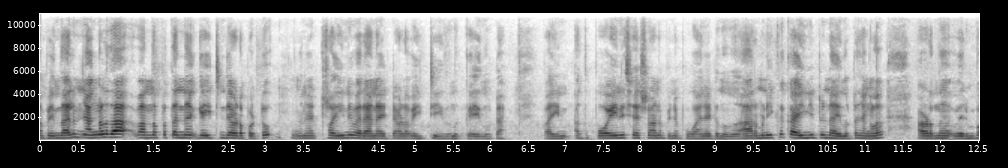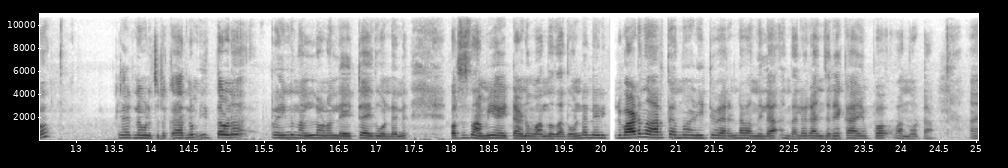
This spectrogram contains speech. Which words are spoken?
അപ്പോൾ എന്തായാലും ഞങ്ങളിതാ വന്നപ്പോൾ തന്നെ ഗേറ്റിന്റെ അവിടെ പെട്ടു. അങ്ങനെ ട്രെയിന് വരാനായിട്ട് അവിടെ വെയിറ്റ് ചെയ്ത് നിൽക്കുകയായിരുന്നു കേട്ടോ. അപ്പം അതിന് അത് പോയതിന് ശേഷമാണ് പിന്നെ പോകാനായിട്ട് നിന്നത്. ആറ് മണിയൊക്കെ കഴിഞ്ഞിട്ടുണ്ടായിരുന്നു കേട്ടോ ഞങ്ങൾ അവിടെ നിന്ന് വരുമ്പോൾ ഏട്ടനെ വിളിച്ചിട്ട്. കാരണം ഇത്തവണ ട്രെയിൻ നല്ലോണം ലേറ്റ് ആയതുകൊണ്ട് തന്നെ കുറച്ച് സമയമായിട്ടാണ് വന്നത്. അതുകൊണ്ട് തന്നെ എനിക്ക് ഒരുപാട് നേരത്തെ ഒന്നും എണീറ്റ് വരേണ്ട വന്നില്ല. എന്തായാലും ഒരു അഞ്ചരയൊക്കെ ആയപ്പോൾ വന്നോട്ടാ.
